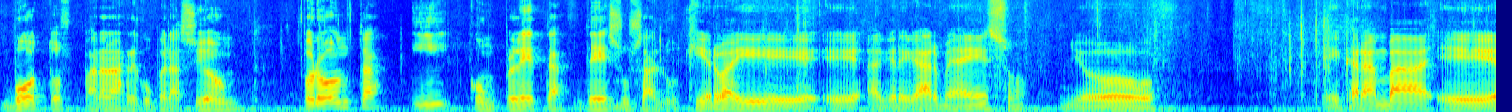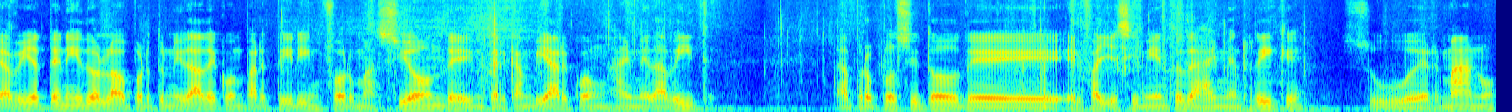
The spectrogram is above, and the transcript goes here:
votos para la recuperación pronta y completa de su salud. Quiero ahí eh, agregarme a eso. Yo eh, caramba, eh, había tenido la oportunidad de compartir información, de intercambiar con Jaime David a propósito del fallecimiento de Jaime Enrique, su hermano,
